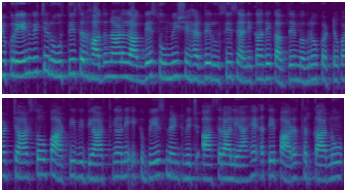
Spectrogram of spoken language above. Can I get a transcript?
ਯੂਕਰੇਨ ਵਿੱਚ ਰੂਸ ਦੀ ਸਰਹੱਦ ਨਾਲ ਲੱਗਦੇ ਸੂਮੀ ਸ਼ਹਿਰ ਦੇ ਰੂਸੀ ਸੈਨਿਕਾਂ ਦੇ ਕਬਜ਼ੇ ਮਗਰੋਂ ਘੱਟੋ-ਘੱਟ 400 ਭਾਰਤੀ ਵਿਦਿਆਰਥੀਆਂ ਨੇ ਇੱਕ ਬੇਸਮੈਂਟ ਵਿੱਚ ਆਸਰਾ ਲਿਆ ਹੈ ਅਤੇ ਭਾਰਤ ਸਰਕਾਰ ਨੂੰ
